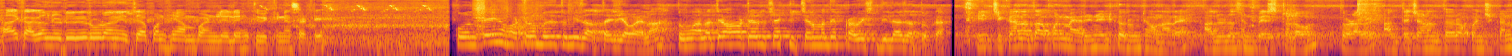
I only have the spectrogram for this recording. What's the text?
हा कागल निडोरी रोड आणि इथे आपण हे आंबा आणलेले आहेत विकण्यासाठी. कोणत्याही हॉटेलमध्ये तुम्ही जाताय जेवायला तुम्हाला त्या हॉटेलच्या किचनमध्ये प्रवेश दिला जातो का? हे चिकन आता आपण मॅरिनेट करून ठेवणार आहे. आलू लसूण पेस्ट लावून थोडा वेळ आणि त्याच्यानंतर आपण चिकन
